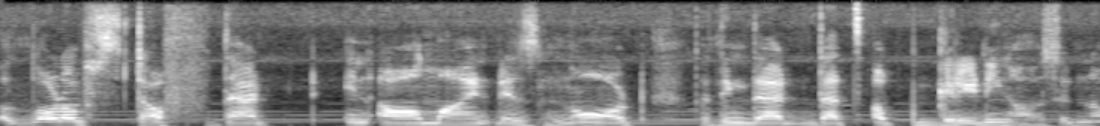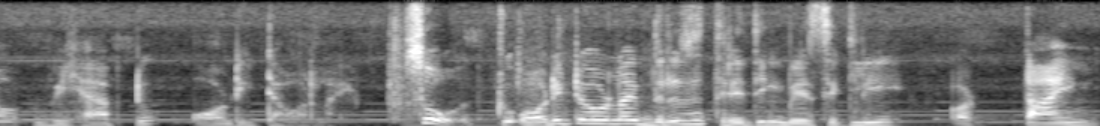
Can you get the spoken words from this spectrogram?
a lot of stuff that in our mind is not the thing that that's upgrading ourselves now we have to audit our life. So to audit our life there is a three thing basically uh, time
